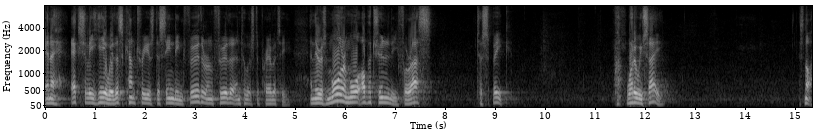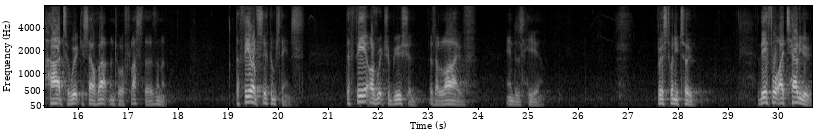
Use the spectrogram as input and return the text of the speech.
and I actually here where this country is descending further and further into its depravity. And there is more and more opportunity for us to speak. What do we say? It's not hard to work yourself up into a fluster, isn't it? The fear of circumstance, the fear of retribution is alive and is here. Verse 22 Therefore I tell you,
